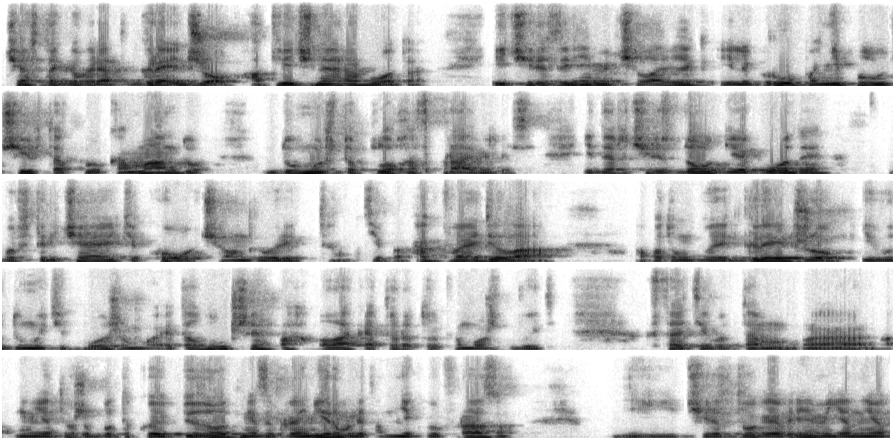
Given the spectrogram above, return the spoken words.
часто говорят «great job», «отличная работа». И через время человек или группа, не получив такую команду, думают, что плохо справились. И даже через долгие годы вы встречаете коуча, он говорит, там, типа, как твои дела? А потом говорит great job, и вы думаете, боже мой, это лучшая похвала, которая только может быть. Кстати, вот там э, у меня тоже был такой эпизод, мне запрограммировали там некую фразу, и через долгое время я на нее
